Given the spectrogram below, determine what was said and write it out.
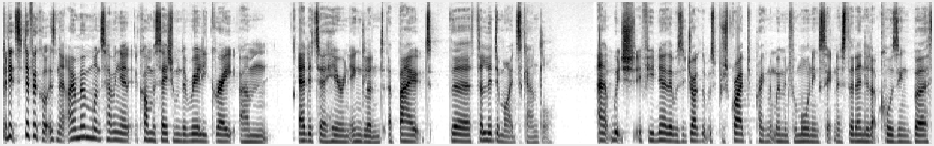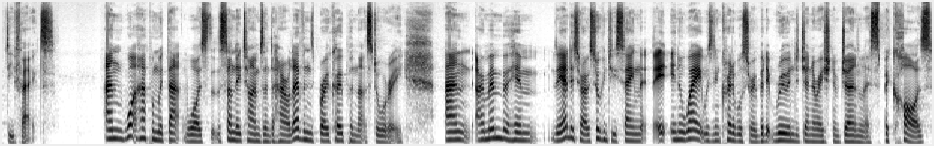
but it's difficult, isn't it? I remember once having a, conversation with a really great um, editor here in England about the thalidomide scandal. Uh, which, if you know, there was a drug that was prescribed to pregnant women for morning sickness that ended up causing birth defects. And what happened with that was that the Sunday Times under Harold Evans broke open that story. And I remember him, the editor I was talking to, saying that it, in a way it was an incredible story, but it ruined a generation of journalists because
